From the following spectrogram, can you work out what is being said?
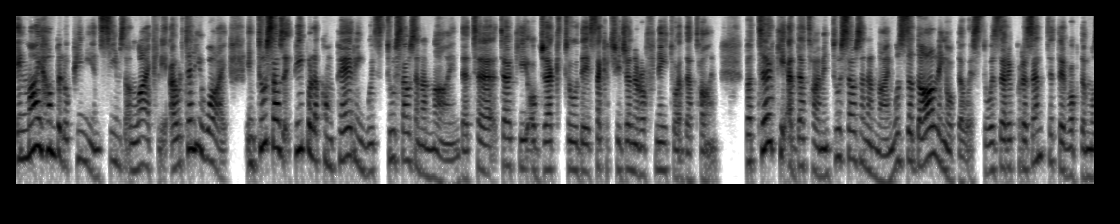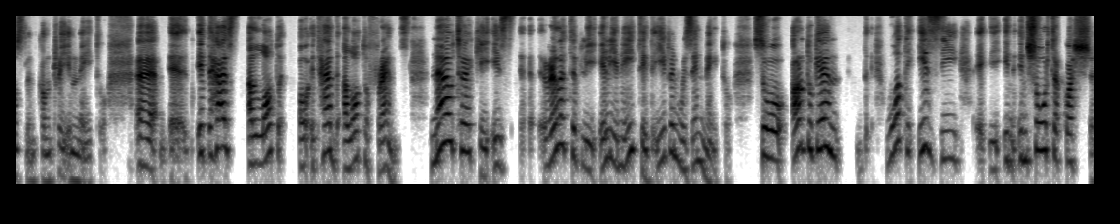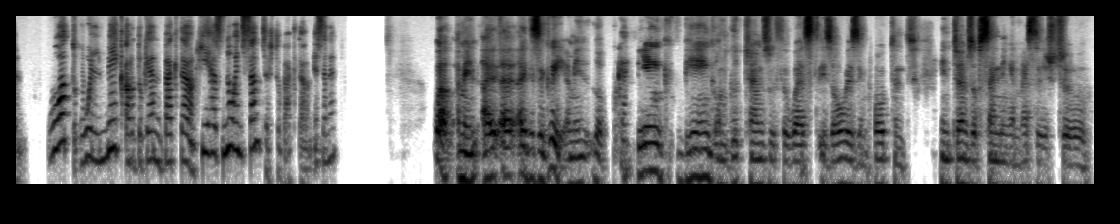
in my humble opinion, seems unlikely. I will tell you why. In 2000, people are comparing with 2009 that uh, Turkey object to the Secretary General of NATO at that time. But Turkey at that time in 2009 was the darling of the West, was the representative of the Muslim country in NATO. Uh, it has a lot or it had a lot of friends. Now Turkey is uh, relatively alienated even within NATO. So Erdogan what is the, in, in shorter question, what will make Erdogan back down? He has no incentive to back down, isn't it? Well, I mean, I, I, I disagree. I mean, look, okay. being being on good terms with the West is always important in terms of sending a message to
